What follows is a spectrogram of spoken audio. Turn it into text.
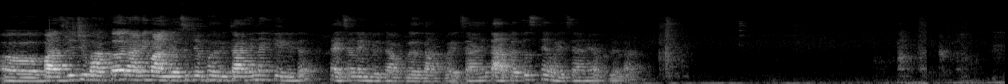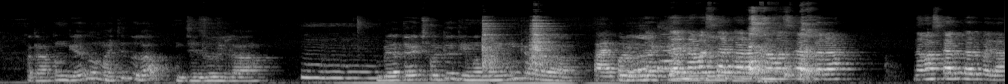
बाजरीची भाकर आणि वांग्याचं जे भरीत आहे ना केलेलं त्याचं नैवेद्य आपल्याला दाखवायचं आहे. ताटातच ठेवायचं आहे आपल्याला. तर आपण गेलो माहिती तुला? जेजुरीला. बेला तरी छोटी होती मग महिनी का पाय पडून काय नमस्कार? करा नमस्कार करा. नमस्कार कर बेला.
